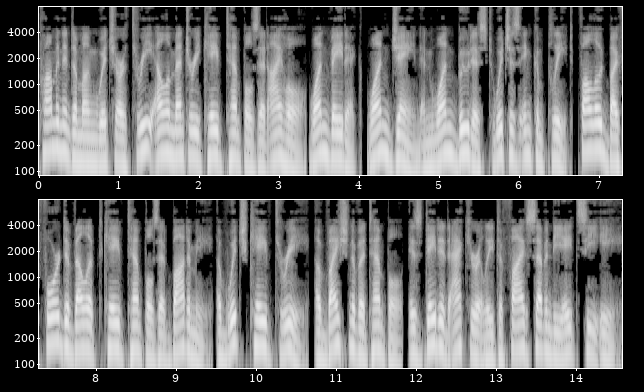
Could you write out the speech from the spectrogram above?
prominent among which are three elementary cave temples at Aihole one Vedic, one Jain and one Buddhist which is incomplete, followed by four developed cave temples at Badami of which Cave 3, a Vaishnava temple, is dated accurately to 578 CE.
